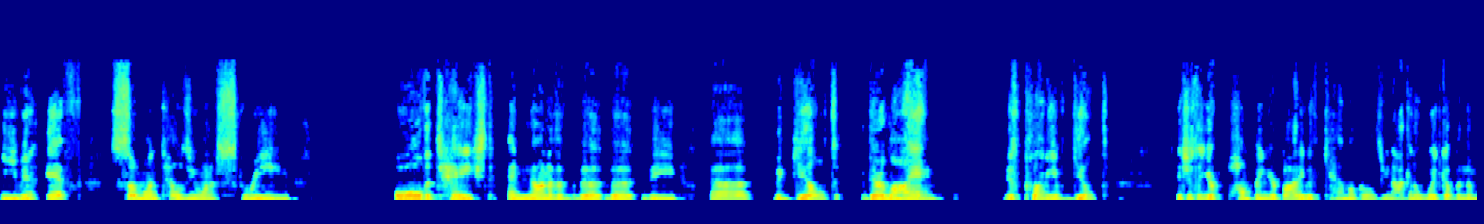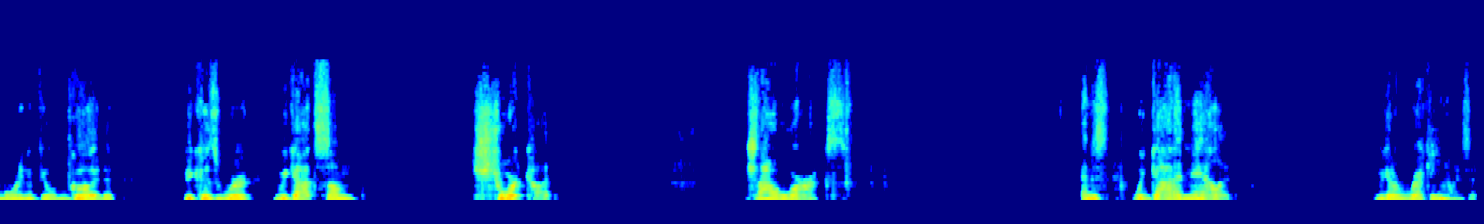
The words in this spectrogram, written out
Even if someone tells you on a screen all the taste and none of the the the the uh, the guilt, they're lying. There's plenty of guilt. It's just that you're pumping your body with chemicals. You're not going to wake up in the morning and feel good because we're we got some shortcut. It's not how it works. And this, we got to nail it. We got to recognize it.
